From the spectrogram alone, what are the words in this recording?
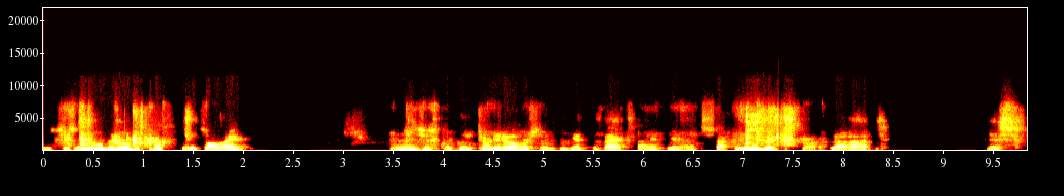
It's just a little bit overcooked, but it's all right. And then just quickly turn it over so you can get the backside. Yeah, it's stuck a little bit. So I've got this.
